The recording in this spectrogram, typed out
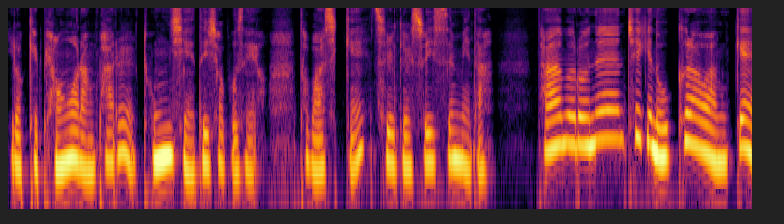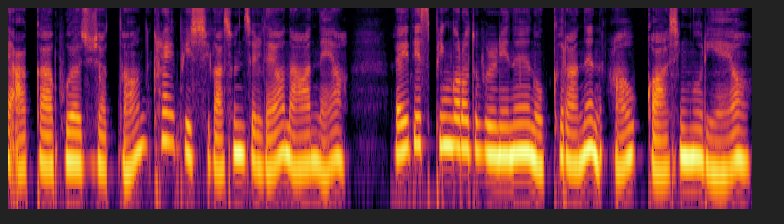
이렇게 병어랑 파를 동시에 드셔보세요. 더 맛있게 즐길 수 있습니다. 다음으로는 튀긴 오크라와 함께 아까 보여주셨던 크레이피쉬가 손질되어 나왔네요. 레이디스 핑거로도 불리는 오크라는 아욱과 식물이에요.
